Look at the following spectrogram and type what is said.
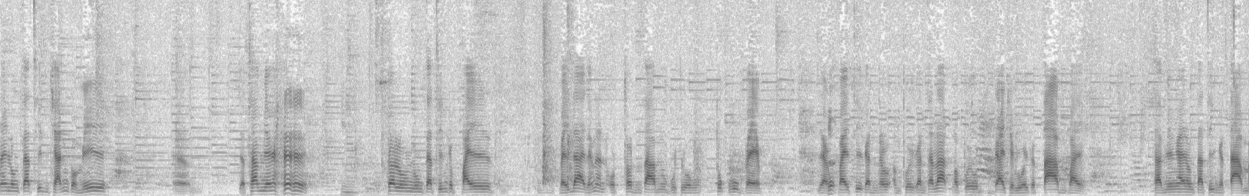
ให้ลุงตาทินฉันก็มีเอ่อจะทำยังไง ก็ลุงลุงตาทินก็ไปไปได้ทั้งนั้นอดทนตามลุงปู่สวงทุกรูปแบบ อยากไปที่กันทอำเภอกันทะลักอำเภอได้ฉลวยก็ตามไปทำยังไงลุงตาทินก็ตามไป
